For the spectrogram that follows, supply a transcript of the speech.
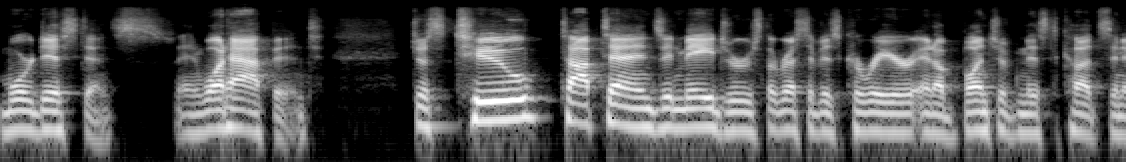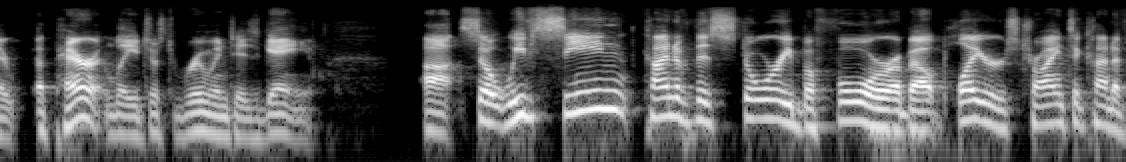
more distance. And what happened? Just two top tens in majors the rest of his career and a bunch of missed cuts, and it apparently just ruined his game. Uh, so we've seen kind of this story before about players trying to kind of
